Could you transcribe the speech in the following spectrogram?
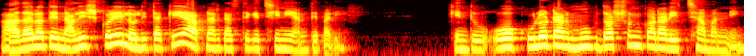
আদালতে নালিশ করে ললিতাকে আপনার কাছ থেকে ছিনিয়ে আনতে পারি। কিন্তু ও কুলোটার মুখ দর্শন করার ইচ্ছা আমার নেই।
